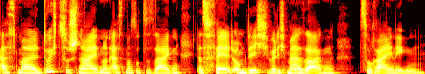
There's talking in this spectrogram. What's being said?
erstmal durchzuschneiden und erstmal sozusagen das Feld um dich, würde ich mal sagen, zu reinigen.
